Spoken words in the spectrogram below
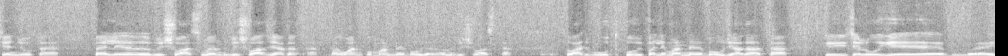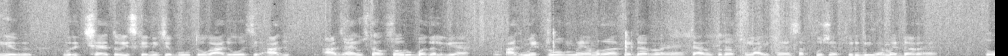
चेंज होता है। पहले विश्वास में अंधविश्वास ज़्यादा था। भगवान को मानने में बहुत ज़्यादा अंधविश्वास था। तो आज भूत को भी पहले मानने में बहुत ज़्यादा था कि चलो ये ये वृक्ष है तो इसके नीचे भूत होगा। आज वो आज आज है उसका स्वरूप बदल गया है। आज मेट्रो में हम रह के डर रहे हैं। चारों तरफ़ लाइट है सब कुछ है फिर भी हमें डर है। तो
